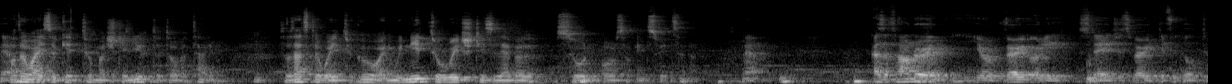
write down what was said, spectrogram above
Yeah. Otherwise, you get too much diluted over time. Mm. So that's the way to go, and we need to reach this level soon, also in Switzerland. Yeah. As a founder, you're very early stage. It's very difficult to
